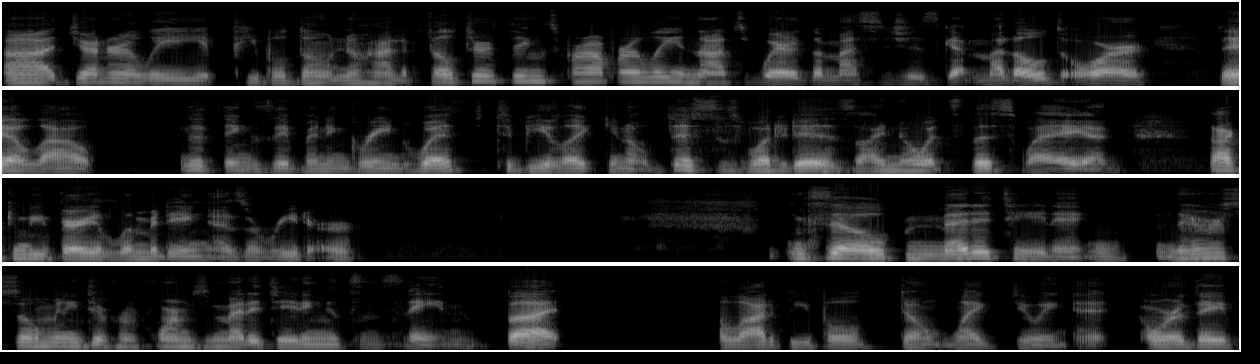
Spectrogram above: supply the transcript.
Uh, generally, people don't know how to filter things properly, and that's where the messages get muddled, or they allow the things they've been ingrained with to be like, you know, this is what it is. I know it's this way. And that can be very limiting as a reader. So, meditating, there are so many different forms of meditating, it's insane. But a lot of people don't like doing it or they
